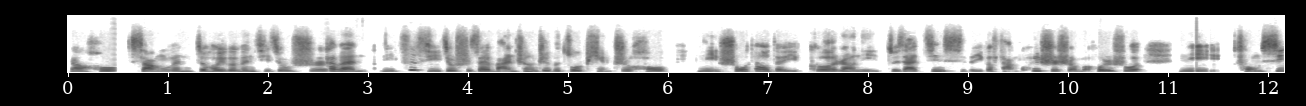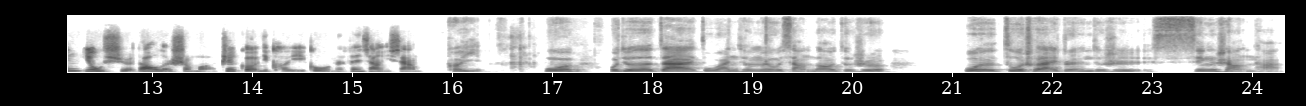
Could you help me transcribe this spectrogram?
然后想问最后一个问题，就是看完你自己就是在完成这个作品之后，你收到的一个让你最佳惊喜的一个反馈是什么？或者说你重新又学到了什么？这个你可以跟我们分享一下。可以，我我觉得在我完全没有想到，就是我做出来的人就是欣赏他。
